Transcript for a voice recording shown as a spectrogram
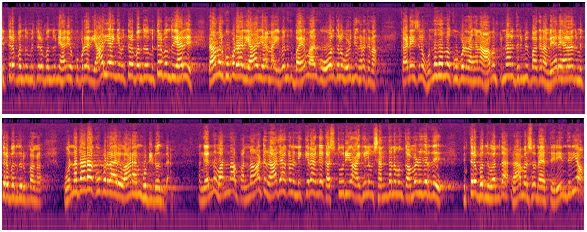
மித்திரபந்து மித்திரபந்துன்னு யாரையோ கூப்பிடுறாரு. யார் யா இங்கே மித்திரபந்து மித்திரபந்து யாரு? ராமர் கூப்பிடுறாரு. யார் யாருனா? இவனுக்கு பயமா இருக்கு. ஓரத்தில் ஒழிஞ்சு கிடக்கிறான். கடைசியில் உன்னதாம்மா கூப்பிடுறாங்கன்னா அவன் பின்னால் திரும்பி பார்க்கறான் வேற யாராவது மித்திரபந்து இருப்பாங்களா? உன்னதாடா கூப்பிடுறாரு வாடான்னு கூட்டிட்டு வந்தேன். அங்கேருந்து வந்தான் பன்னாட்டு ராஜாக்களும் நிக்கிறாங்க கஸ்தூரியும் அகிலும் சந்தனமும் கமழுகிறது. மித்திரபந்து வந்தா ராமர் சொன்னார் தெரியும் தெரியும்.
